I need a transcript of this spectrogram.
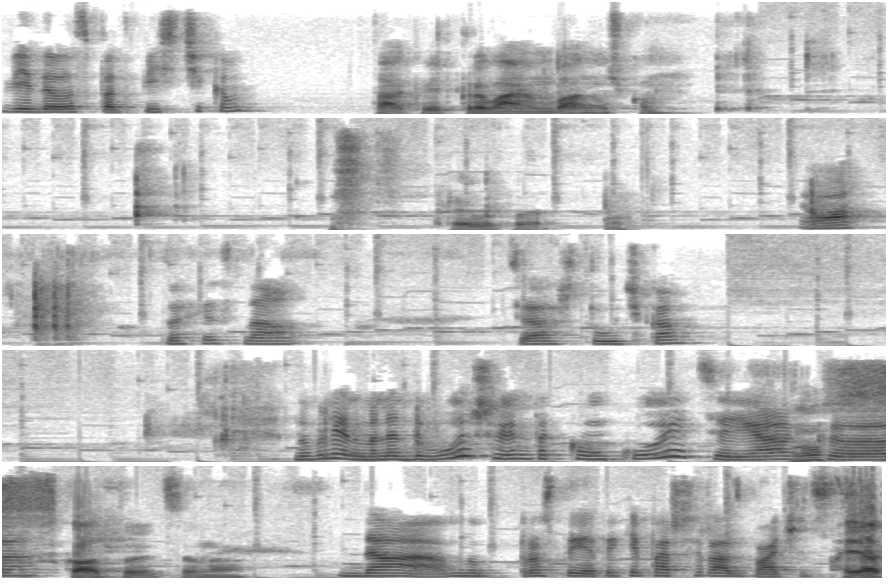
Відео з підписчиком. Так, відкриваємо баночку. Прилипла. О, захисна ця штучка. Ну, блін, мене дивує, що він так комкується, як. Ну, е, скатується на. Да, ну просто я таке перший раз бачу. А я,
